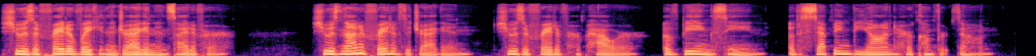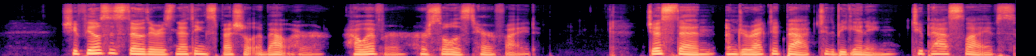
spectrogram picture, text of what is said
She was afraid of waking the dragon inside of her. She was not afraid of the dragon. She was afraid of her power, of being seen, of stepping beyond her comfort zone. She feels as though there is nothing special about her. However, her soul is terrified. Just then, I'm directed back to the beginning, to past lives.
